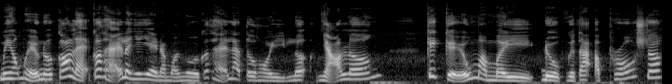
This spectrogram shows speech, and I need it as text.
mi không hiểu nữa. Có lẽ có thể là như vậy nè mọi người. Có thể là từ hồi lơ, nhỏ lớn cái kiểu mà mì được người ta approach đó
